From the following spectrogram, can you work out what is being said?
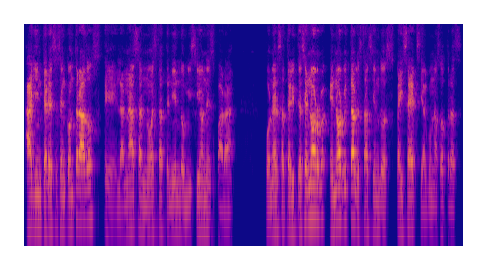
hay intereses encontrados. Eh, la NASA no está teniendo misiones para poner satélites en, en órbita, lo está haciendo SpaceX y algunas otras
